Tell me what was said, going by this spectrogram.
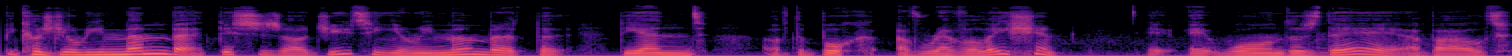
Because you'll remember, this is our duty, you'll remember at the, the end of the book of Revelation, it, it warned us there about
